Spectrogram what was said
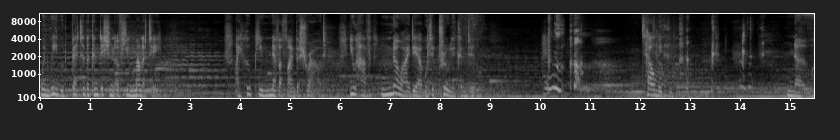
when we would better the condition of humanity. I hope you never find the Shroud. You have no idea what it truly can do. Tell me then. No.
